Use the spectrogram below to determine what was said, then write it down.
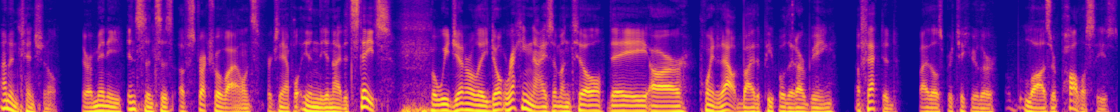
unintentional. There are many instances of structural violence, for example, in the United States, but we generally don't recognize them until they are pointed out by the people that are being affected by those particular laws or policies.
